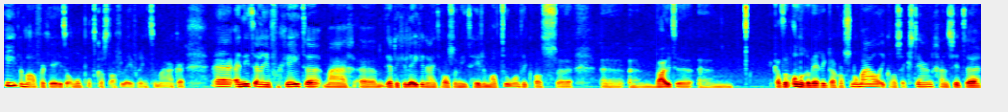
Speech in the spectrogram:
helemaal vergeten om een podcastaflevering te maken. Uh, en niet alleen vergeten, maar uh, ja, de gelegenheid was er niet helemaal toe. Want ik was eh, buiten um, ik had een andere werkdag als normaal. Ik was extern gaan zitten.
